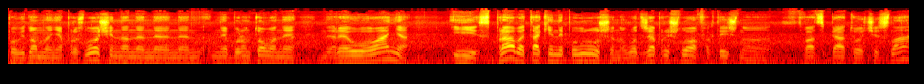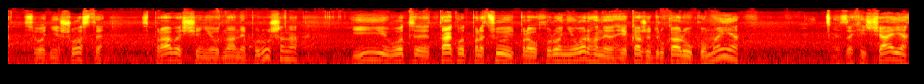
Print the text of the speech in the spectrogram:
повідомлення про злочин, на не- не- не- необґрунтоване реагування. І справи так і не порушено. От вже пройшло фактично 25 числа, сьогодні 6, справи ще ні одна не порушена. І от е, так от працюють правоохоронні органи, як кажуть, рука руку миє, захищає.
